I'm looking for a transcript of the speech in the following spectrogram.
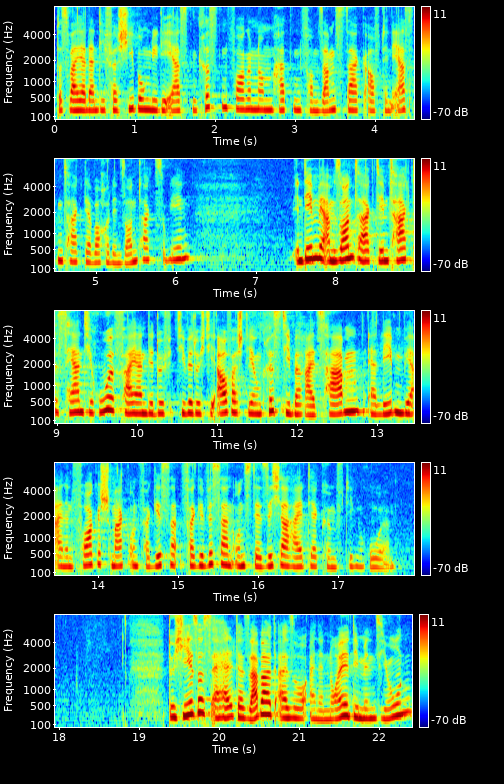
das war ja dann die Verschiebung, die die ersten Christen vorgenommen hatten, vom Samstag auf den ersten Tag der Woche, den Sonntag zu gehen, indem wir am Sonntag, dem Tag des Herrn, die Ruhe feiern, die, durch, die wir durch die Auferstehung Christi bereits haben, erleben wir einen Vorgeschmack und vergewissern uns der Sicherheit der künftigen Ruhe. Durch Jesus erhält der Sabbat also eine neue Dimension.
